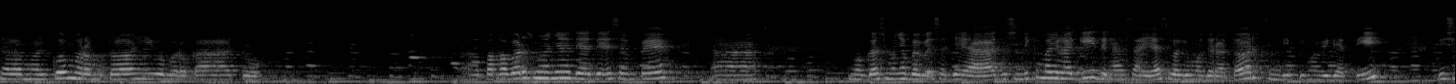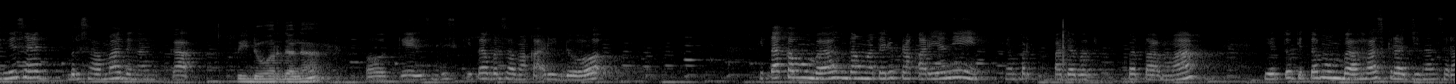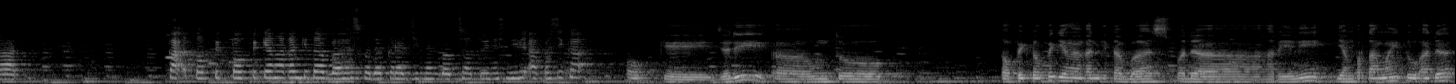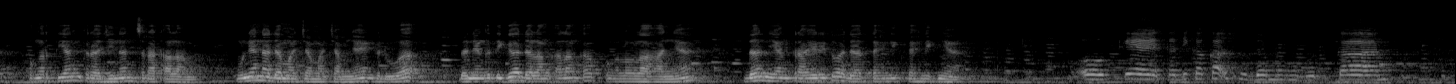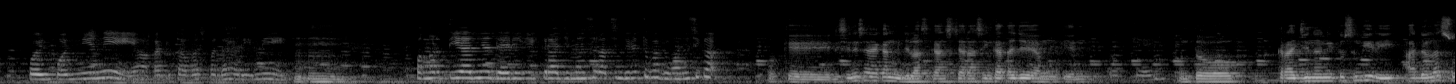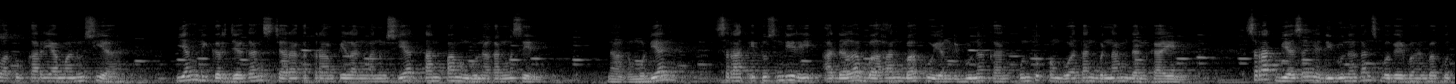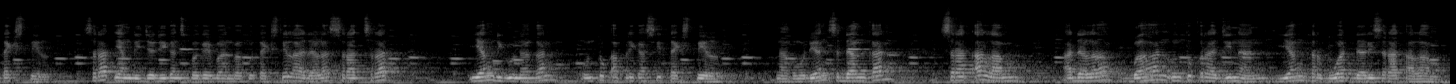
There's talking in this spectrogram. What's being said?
Assalamualaikum warahmatullahi wabarakatuh. Apa kabar semuanya adik-adik SMP? Nah, semoga semuanya baik-baik saja ya. Di sini kembali lagi dengan saya sebagai moderator Cindy Prima Wigati. Di sini saya bersama dengan Kak. Rido Wardana. Oke, di sini kita bersama Kak Rido. Kita akan membahas tentang materi prakarya nih. Yang per- pada bab pertama yaitu kita membahas kerajinan serat. Kak, topik-topik yang akan kita bahas pada kerajinan bab satu ini sendiri apa sih kak? Oke, jadi eh, untuk topik-topik yang akan kita bahas pada hari ini, yang pertama itu ada pengertian kerajinan serat alam. Kemudian ada macam-macamnya yang kedua, dan yang ketiga ada langkah-langkah pengelolaannya, dan yang terakhir itu ada teknik-tekniknya. Oke, tadi kakak sudah menyebutkan poin-poinnya nih yang akan kita bahas pada hari ini. Mm-mm. Pengertiannya dari kerajinan serat sendiri itu bagaimana sih kak? Oke, di sini saya akan menjelaskan secara singkat aja ya mungkin. Oke. Untuk kerajinan itu sendiri adalah suatu karya manusia yang dikerjakan secara keterampilan manusia tanpa menggunakan mesin. Nah, kemudian serat itu sendiri adalah bahan baku yang digunakan untuk pembuatan benang dan kain. Serat biasanya digunakan sebagai bahan baku tekstil. Serat yang dijadikan sebagai bahan baku tekstil adalah serat-serat yang digunakan untuk aplikasi tekstil. Nah, kemudian sedangkan serat alam adalah bahan untuk kerajinan yang terbuat dari serat alam.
